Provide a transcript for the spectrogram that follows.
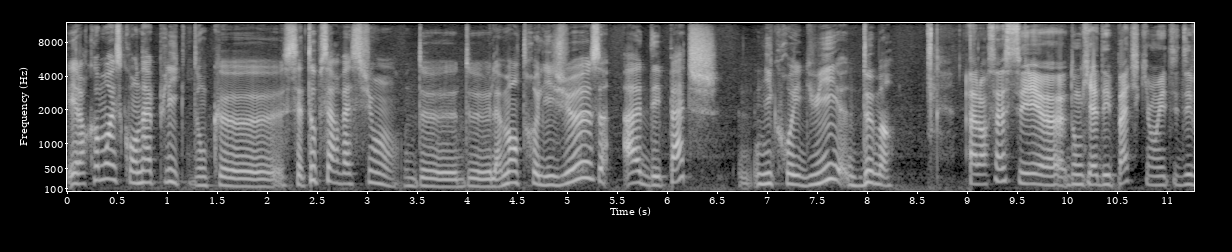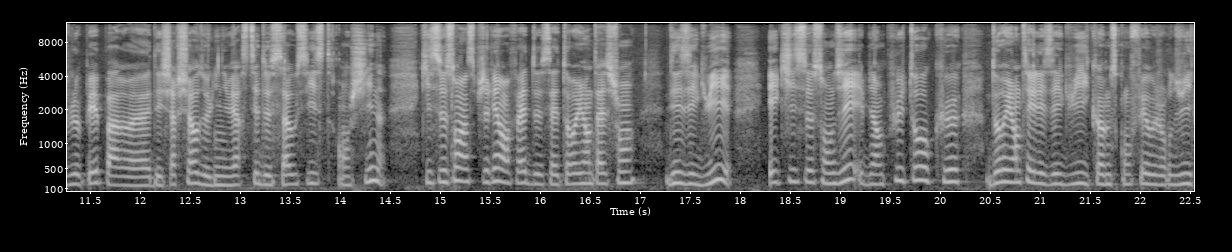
Et alors, comment est-ce qu'on applique donc euh, cette observation de, de, la menthe religieuse à des patchs micro-aiguilles de main? Alors ça, c'est euh, donc il y a des patchs qui ont été développés par euh, des chercheurs de l'université de Southeast en Chine, qui se sont inspirés en fait de cette orientation des aiguilles et qui se sont dit, eh bien plutôt que d'orienter les aiguilles comme ce qu'on fait aujourd'hui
